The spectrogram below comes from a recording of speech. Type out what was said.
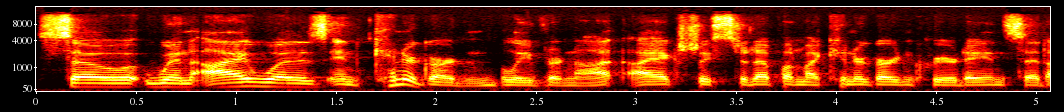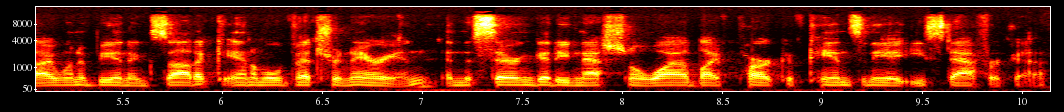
So when I was in kindergarten, believe it or not, I actually stood up on my kindergarten career day and said I want to be an exotic animal veterinarian in the Serengeti National Wildlife Park of Tanzania, East Africa.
